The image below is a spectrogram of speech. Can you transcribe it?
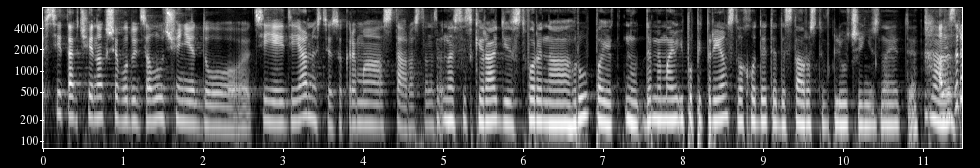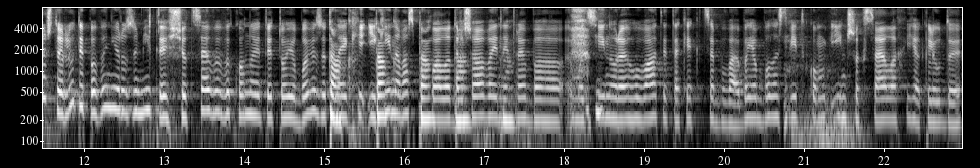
всі так чи інакше будуть залучені до цієї діяльності, зокрема староста. На сільській раді створена група, як- ну, де ми маємо і по підприємствах ходити, де старости включені, знаєте. Але зрештою люди повинні розуміти, що це ви виконуєте той обов'язок, Так, на який, який на вас так, поклала так, держава, і не треба емоційно реагувати, так як це буває. Бо я була свідком в інших селах, як люди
